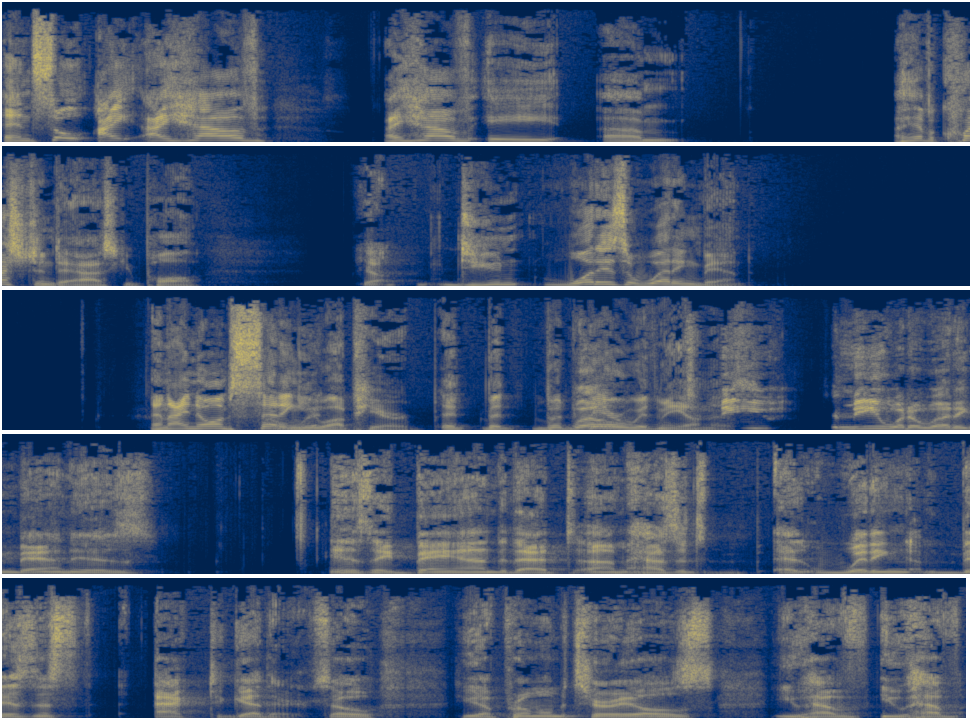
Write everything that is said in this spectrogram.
And so I, I have, I have a, um, I have a question to ask you, Paul. Yeah. Do you, what is a wedding band? And I know I'm setting you up here, but, but, but Well, bear with me on this. Me, to me, what a wedding band is is a band that um, has its uh, wedding business act together. So you have promo materials, you have you have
